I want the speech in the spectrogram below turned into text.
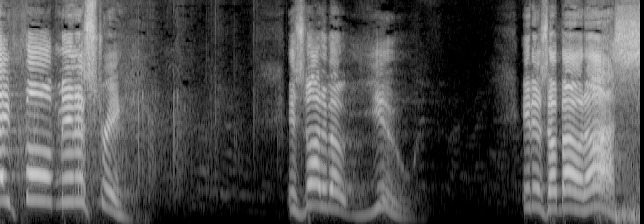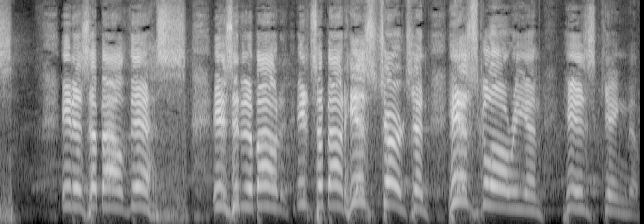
Fivefold ministry is not about you. It is about us. It is about this. Is it about it's about his church and his glory and his kingdom.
